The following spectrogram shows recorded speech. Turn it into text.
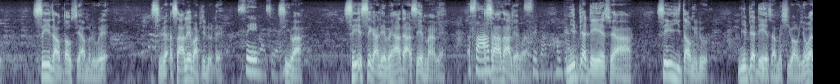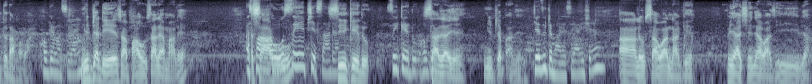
စေးတောင်တောက်ဆရာမလို့ရဲ့အစီအစာလဲပါဖြစ်လို့လဲစေးပါဆရာစီပါစေးအစ်စ်ကလည်းဘယ်ဟာသာအစ်စ်မှန်လဲအစာအစာသာလည်းပါစေးပါဟုတ်ကဲ့မြစ်ပြတ်တယ်ဆရာ စေးကြီးတောက်နေလို့မြစ်ပြတ်တယ်ဆိုတာမရှိပါဘူးယောဂသက်တာပါပါဟုတ်ကဲ့ပါဆရာကြီးမြစ်ပြတ်တယ်ဆိုတာဘာကိုစားရမှာလဲအအစာစာကိုကိုစေးဖြစ်စားတယ်စေးကဲ့သို့စေးကဲ့သို့ဟုတ်ကဲ့စားရရင်မြစ်ပြတ်ပါတယ်ကျေးဇူးတင်ပါတယ်ဆရာကြီးရှင်အားလုံးစာဝနာကဲဘုရားရှင်ကြပါစီဗျာ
